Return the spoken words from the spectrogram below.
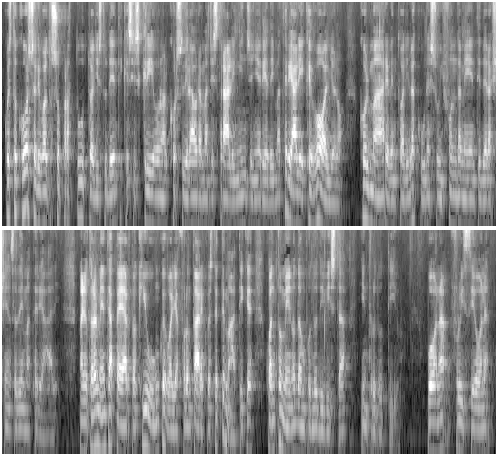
Questo corso è rivolto soprattutto agli studenti che si iscrivono al corso di laurea magistrale in ingegneria dei materiali e che vogliono colmare eventuali lacune sui fondamenti della scienza dei materiali, ma naturalmente aperto a chiunque voglia affrontare queste tematiche, quantomeno da un punto di vista introduttivo. Buona fruizione!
